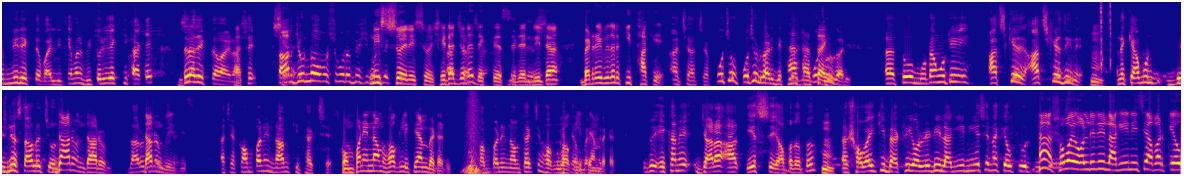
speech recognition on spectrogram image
এমনি দেখতে পাই। লিথিয়ামের ভিতরে যে কি থাকে সেটা দেখতে পাই না। আচ্ছা, তার জন্য অবশ্য করে বেশি নিশ্চয়ই নিশ্চয়ই সেটার আচ্ছা, জন্য আচ্ছা, দেখতে এসছে যে লিটার ব্যাটারির ভিতরে কি থাকে। আচ্ছা আচ্ছা প্রচুর প্রচুর গাড়ি দেখতে হ্যাঁ, হ্যাঁ, প্রচুর গাড়ি। তো মোটামুটি আজকে আজকের দিনে। মানে কেমন বিজনেস তাহলে চলছে? দারুণ দারুণ দারুণ বিজনেস আচ্ছা কোম্পানির নাম কি থাকছে? কোম্পানির নাম হক লিথিয়াম ব্যাটারি। কোম্পানির নাম থাকছে হক লিথিয়াম ব্যাটারি। কিন্তু এখানে যারা আর এসছে আপাতত সবাই কি ব্যাটারি অলরেডি লাগিয়ে নিয়েছে না কেউ কেউ হ্যাঁ সবাই অলরেডি লাগিয়ে নিয়েছে আবার কেউ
